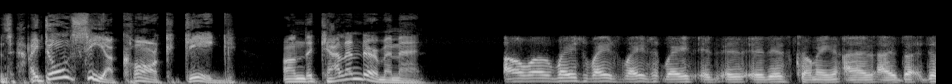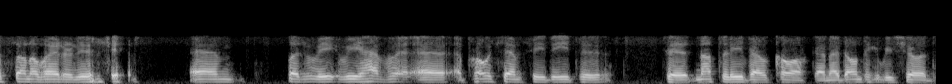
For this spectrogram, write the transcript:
c- I don't see a Cork gig on the calendar, my man. Oh well, wait, wait, wait, wait! It it, it is coming. I I just don't know whether it is yet. Um, but we we have uh, approached MCD to to not to leave out Cork, and I don't think we should.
